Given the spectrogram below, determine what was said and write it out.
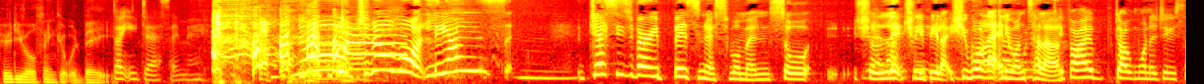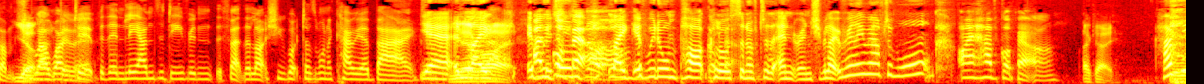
who do you all think it would be? Don't you dare say me. no, do you know what? Leigh-Anne's Jesy's a very businesswoman, so she'll literally be like, she won't let anyone tell her. If I don't want to do something, Yeah. I Won't won't do do it. it. But then Leigh-Anne's a diva in the fact that like she wa- doesn't want to carry her bag. Yeah, and Yeah, like right. if I've we got don't better. like if we don't park close enough to the entrance, she'll be like, "Really, we have to walk?" I have got better. Okay. Have you?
